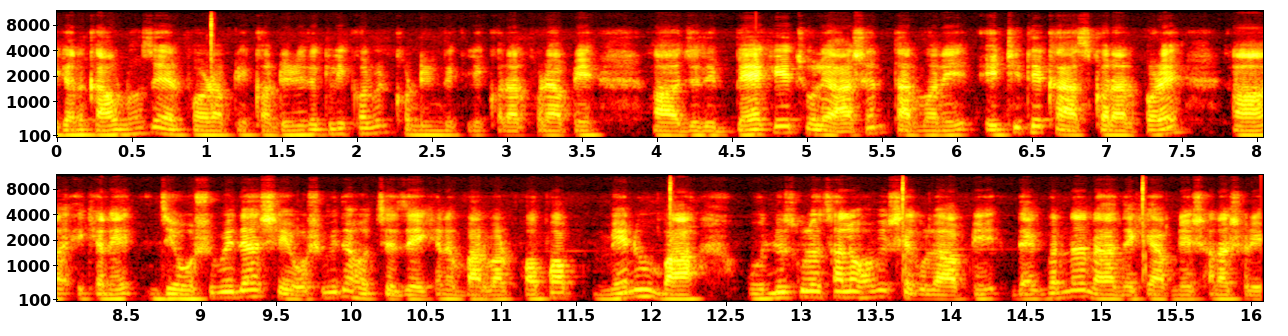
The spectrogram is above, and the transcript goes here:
এখানে কাউন্ট হচ্ছে, এরপর আপনি কন্টিনিউতে ক্লিক করবেন। কন্টিনিউতে ক্লিক করার পরে আপনি যদি ব্যাকে চলে আসেন, তার মানে এটিতে কাজ করার পরে এখানে যে অসুবিধা, সেই অসুবিধা হচ্ছে যে এখানে বারবার পপ আপ মেনু বা উইন্ডোজগুলো চালু হবে, সেগুলো আপনি দেখবেন না না দেখে আপনি সরাসরি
